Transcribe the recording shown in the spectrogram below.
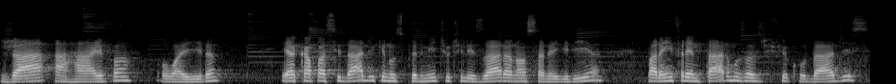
Já a raiva ou a ira é a capacidade que nos permite utilizar a nossa alegria para enfrentarmos as dificuldades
